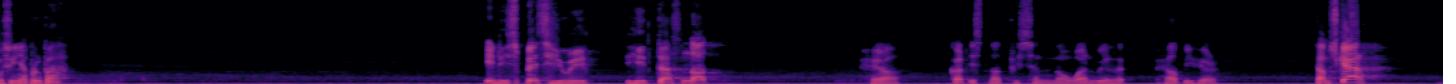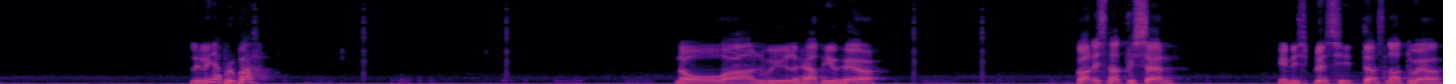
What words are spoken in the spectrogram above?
Musiknya berubah. In this place he will he does not Hell. God is not present, no one will help you here. Jump scare! Lilinya berubah. No one will help you here. God is not present. In this place he does not dwell.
